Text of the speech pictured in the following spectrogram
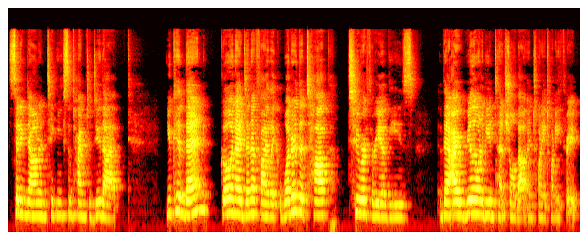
sitting down and taking some time to do that, you can then go and identify like what are the top two or three of these that I really want to be intentional about in 2023.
